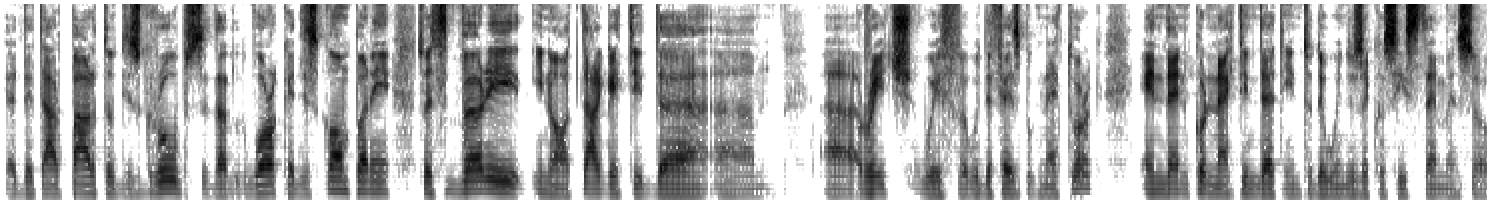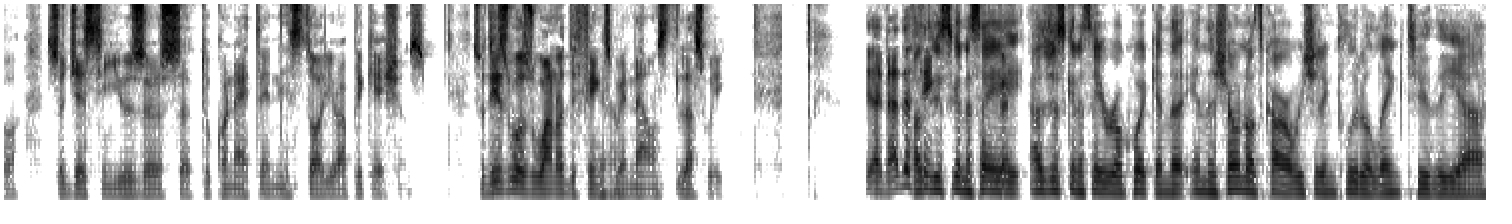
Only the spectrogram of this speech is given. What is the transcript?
that are part of these groups that work at this company. So it's very, you know, targeted uh, um, uh, reach with with the Facebook network, and then connecting that into the Windows ecosystem, and so suggesting users uh, to connect and install your applications. So this was one of the things we announced last week. another thing, I was just gonna say. I was just gonna say real quick in the in the show notes, Carl. We should include a link to the. Uh,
